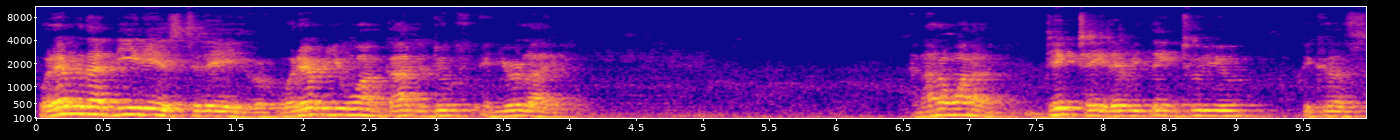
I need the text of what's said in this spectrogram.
Whatever that need is today, or whatever you want God to do in your life. And I don't want to dictate everything to you because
